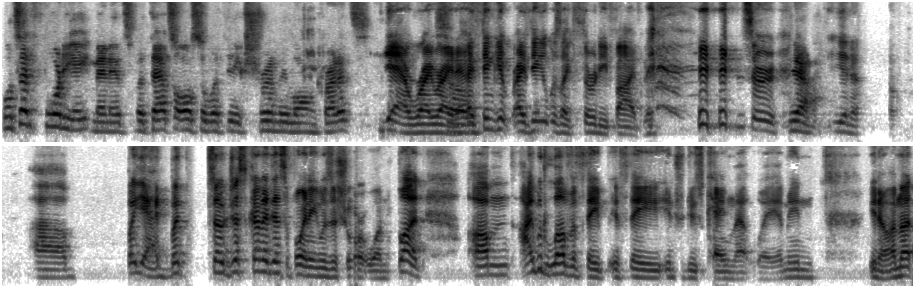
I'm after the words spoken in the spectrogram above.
Well, it said 48 minutes, but that's also with the extremely long credits. Yeah, right, right. So- I think it. I think it was like thirty-five minutes, or Yeah, you know. Uh, but yeah, but so just kind of disappointing. It was a short one, but um, I would love if they if they introduced Kang that way. I mean, you know, I'm not.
